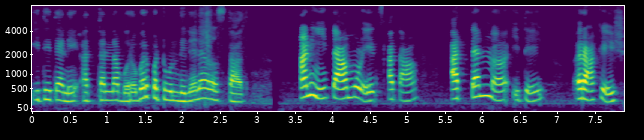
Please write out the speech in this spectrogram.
इथे त्याने आत्यांना बरोबर पटवून दिलेल्या असतात. आणि त्यामुळेच आता आत्यांना इथे राकेश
